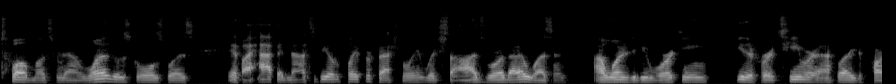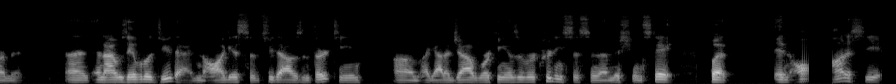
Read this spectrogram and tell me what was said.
12 months from now. One of those goals was if i happened not to be able to play professionally which the odds were that i wasn't i wanted to be working either for a team or an athletic department. And, and i was able to do that. In august of 2013 um, i got a job working as a recruiting assistant at michigan state but in all honesty,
